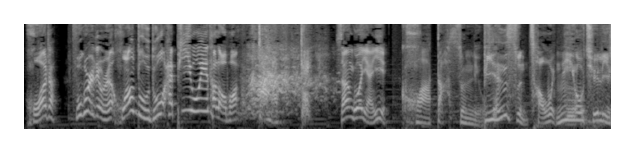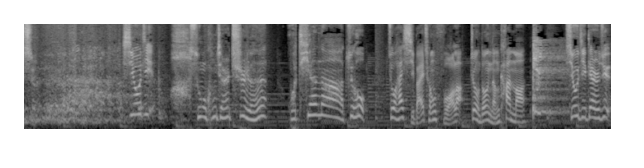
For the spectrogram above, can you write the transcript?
活着。福贵这种人，黄赌毒还 PUA 他老婆，渣男。给《三国演义》夸大孙刘，贬损曹魏，扭曲历史。《西游记》啊，孙悟空竟然吃人，我天哪！最后最后还洗白成佛了，这种东西能看吗？《西游记》电视剧，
